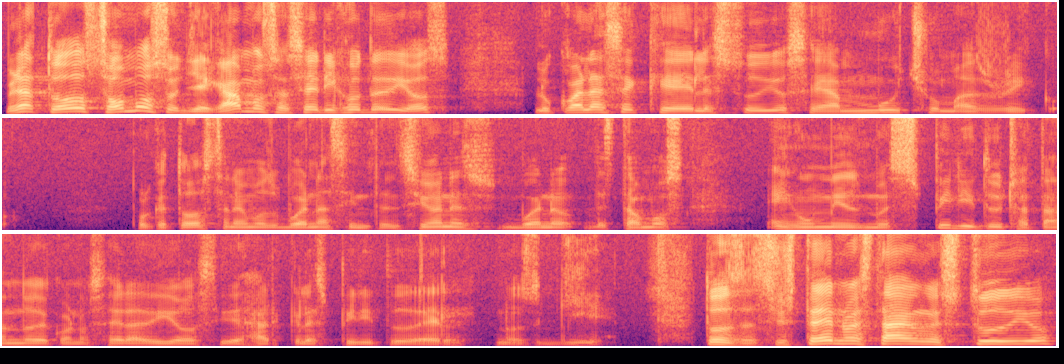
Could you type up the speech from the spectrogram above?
¿verdad? Todos somos o llegamos a ser hijos de Dios, lo cual hace que el estudio sea mucho más rico, porque todos tenemos buenas intenciones, bueno, estamos en un mismo espíritu tratando de conocer a Dios y dejar que el espíritu de Él nos guíe. Entonces, si usted no está en un estudio,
